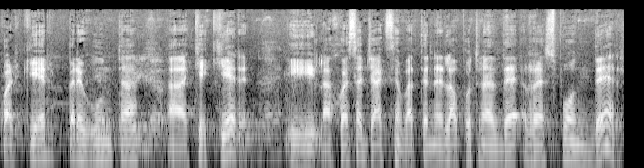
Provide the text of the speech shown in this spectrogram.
cualquier pregunta ah, que quieren y la jueza Jackson va a tener la oportunidad de responder.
